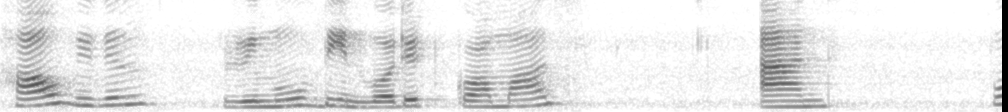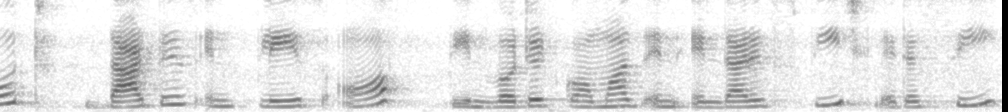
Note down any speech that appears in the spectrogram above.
How we will remove the inverted commas and put that is in place of the inverted commas in indirect speech. Let us see.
